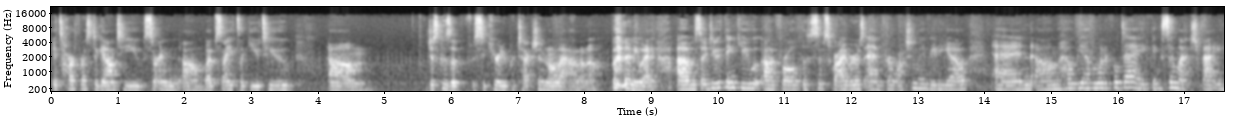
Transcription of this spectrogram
it's hard for us to get onto you certain um, websites like YouTube. Um, just because of security protection and all that. I don't know. But anyway, um, so I do thank you uh, for all the subscribers and for watching my video. And um, I hope you have a wonderful day. Thanks so much. Bye.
